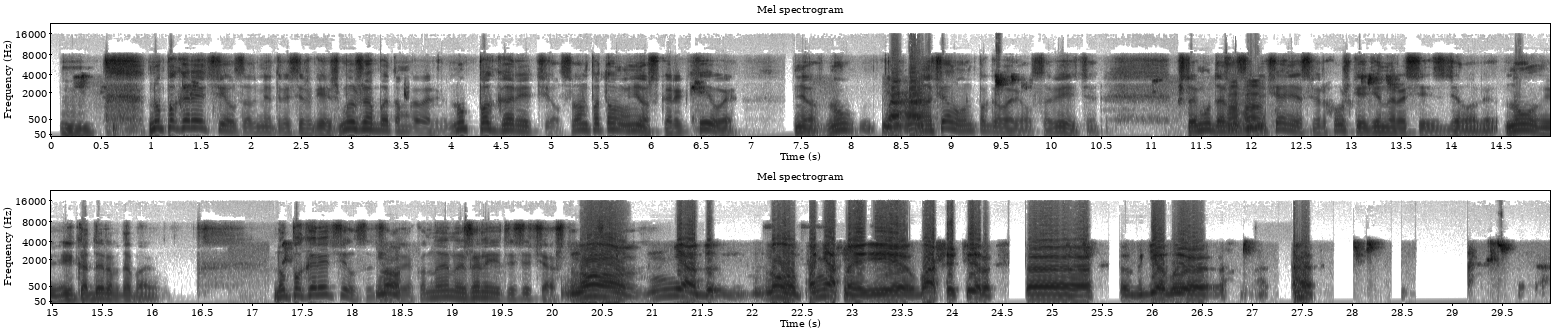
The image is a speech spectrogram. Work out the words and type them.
Ну, погорячился Дмитрий Сергеевич. Мы уже об этом говорили. Ну, погорячился. Он потом внес коррективы. Внес. Ну, ага. поначалу он поговорился, видите. Что ему даже угу. замечание с верхушки Единой России сделали. Ну, и Кадыров добавил. Ну, покорячился человек. Но, Он, наверное, жалеет и сейчас. Что ну, нет, ну, понятно. И ваш эфир, э, где вы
